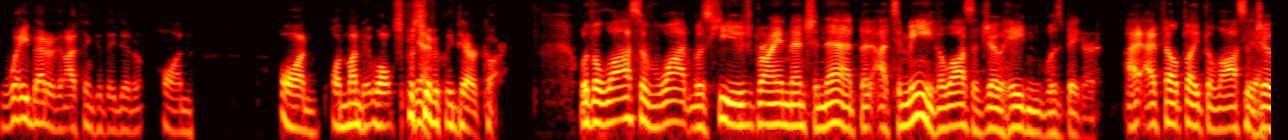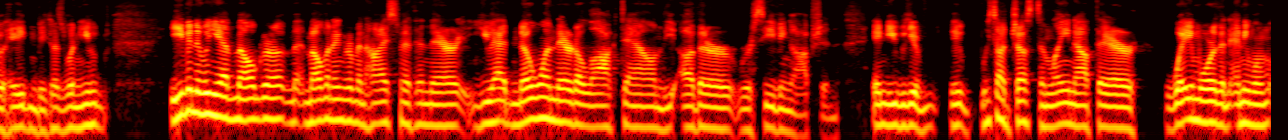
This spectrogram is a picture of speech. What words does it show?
way better than I think that they did on on on Monday. Well, specifically yeah. Derek Carr. Well, the loss of Watt was huge. Brian mentioned that, but uh, to me, the loss of Joe Haden was bigger. I, I felt like the loss of yeah. Joe Haden because when you, even when you have Melvin Ingram and Highsmith in there, you had no one there to lock down the other receiving option, and you give. We saw Justin Layne out there way more than anyone,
